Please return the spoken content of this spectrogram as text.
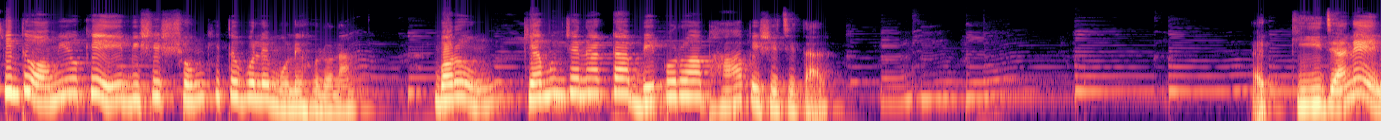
কিন্তু অমিয়কে বিশেষ শঙ্কিত বলে মনে হলো না। বরং কেমন যেন একটা বেপরোয়া ভাব এসেছে তার। কি জানেন,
